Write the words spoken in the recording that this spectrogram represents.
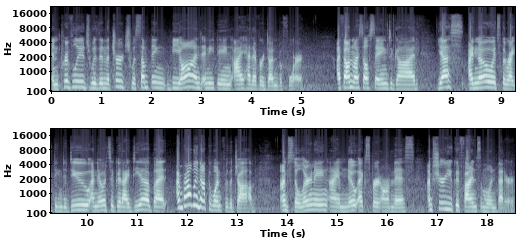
and privilege within the church was something beyond anything I had ever done before. I found myself saying to God, Yes, I know it's the right thing to do. I know it's a good idea, but I'm probably not the one for the job. I'm still learning. I am no expert on this. I'm sure you could find someone better.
